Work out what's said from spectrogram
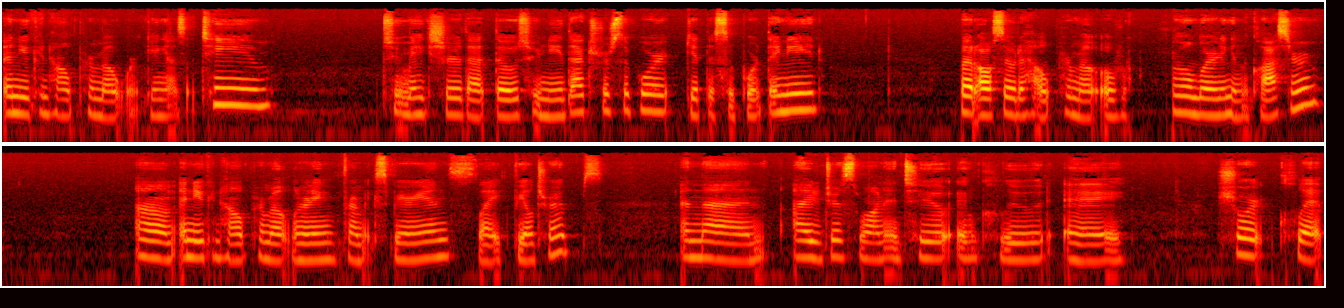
And you can help promote working as a team to make sure that those who need the extra support get the support they need, but also to help promote overall learning in the classroom. Um, and you can help promote learning from experience like field trips. And then I just wanted to include a short clip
